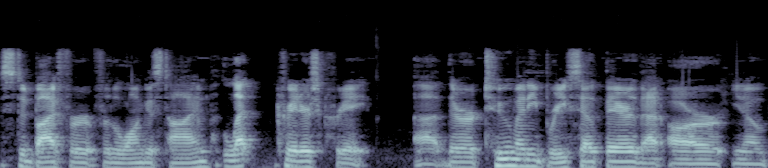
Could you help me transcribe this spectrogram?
stood by for for the longest time. Let creators create uh, there are too many briefs out there that are, you know,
